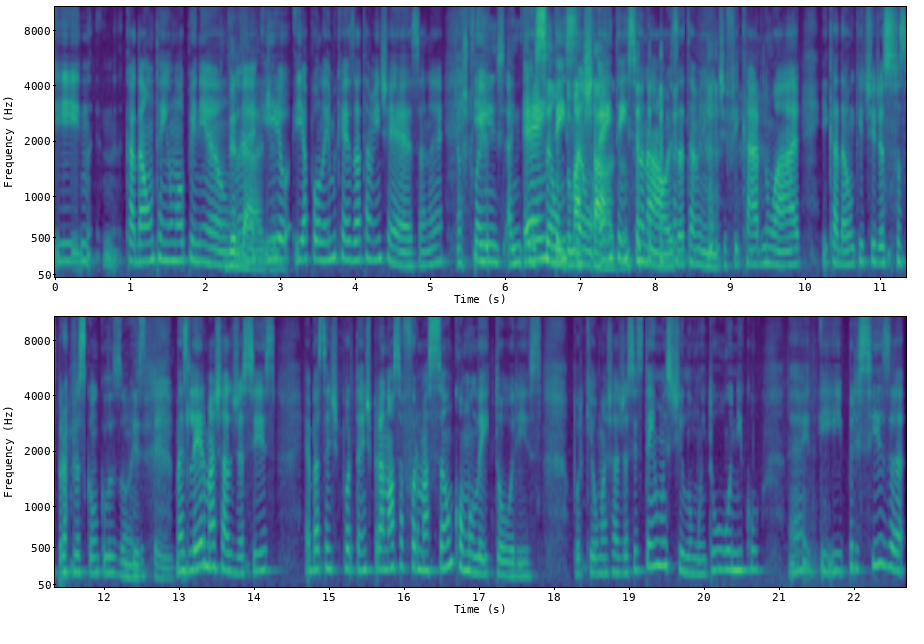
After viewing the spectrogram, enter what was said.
e cada um tem uma opinião, né? Verdade. Né? E, e a polêmica é exatamente essa, né? Acho que foi e a, intenção é intenção do Machado. É intencional, exatamente. ficar no ar e cada um que tire as suas próprias conclusões. Perfeito. Mas ler Machado de Assis é bastante importante para a nossa formação como leitores, porque o Machado de Assis tem um estilo muito único né? e, e precisa...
